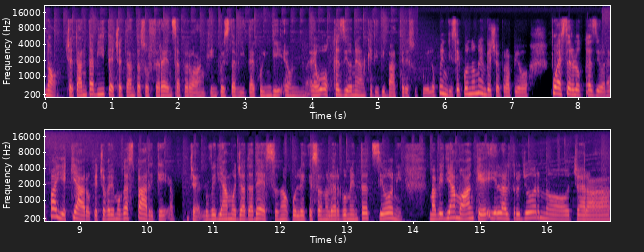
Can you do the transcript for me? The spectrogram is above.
No, c'è tanta vita e c'è tanta sofferenza però anche in questa vita, quindi è, un, è occasione anche di dibattere su quello. Quindi secondo me invece proprio può essere l'occasione. Poi è chiaro che ci avremo Gasparri, che cioè, lo vediamo già da adesso, no? quelle che sono le argomentazioni, ma vediamo anche l'altro giorno c'era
